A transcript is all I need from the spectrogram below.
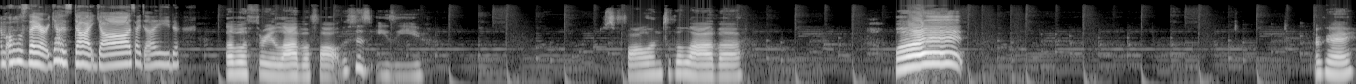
I'm almost there. Yes, die. Yes, I died. Level 3 lava fall. This is easy. Just fall into the lava. What? Okay.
